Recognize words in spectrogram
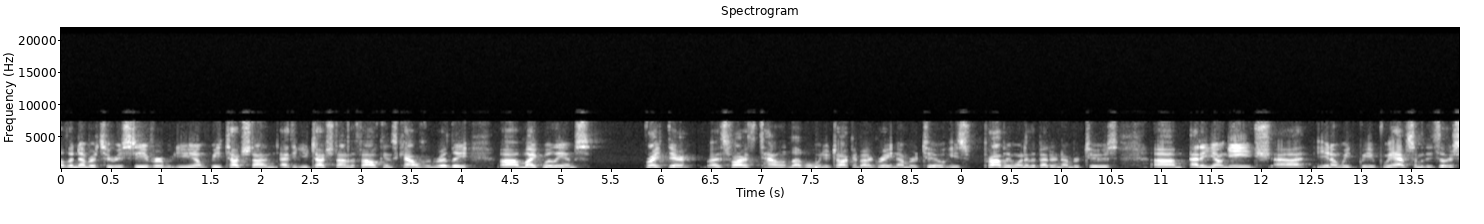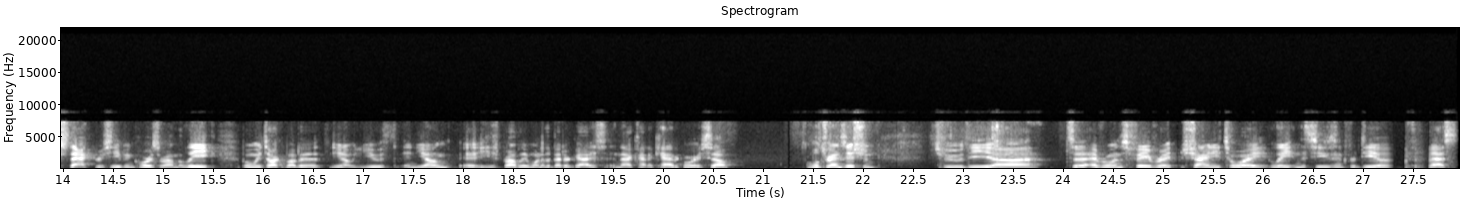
of a number two receiver, you know we touched on. I think you touched on the Falcons, Calvin Ridley, uh, Mike Williams right there as far as talent level when you're talking about a great number two. He's probably one of the better number twos um, at a young age. Uh, you know, we, we, we have some of these other stacked receiving corps around the league, but when we talk about a you know youth and young, uh, he's probably one of the better guys in that kind of category. So we'll transition to the uh, to everyone's favorite shiny toy late in the season for DFS.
